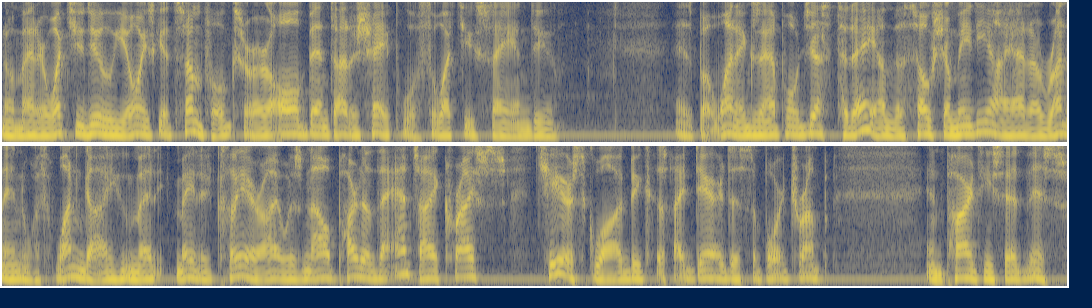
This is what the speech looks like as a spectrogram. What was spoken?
no matter what you do, you always get some folks who are all bent out of shape with what you say and do. As but one example, just today on the social media, I had a run in with one guy who made, made it clear I was now part of the Antichrist cheer squad because I dared to support Trump. In part, he said this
